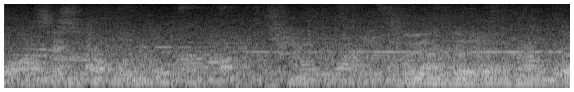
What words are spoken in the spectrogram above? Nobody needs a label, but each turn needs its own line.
所以
可以用它
们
